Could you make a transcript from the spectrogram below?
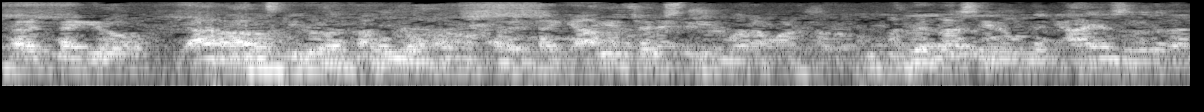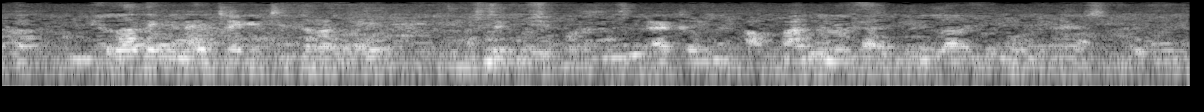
ಕರೆಕ್ಟ್ ಆಗಿರೋ ಯಾರು ಆರೋಪಿಗಳು ಅಂತ ಕರೆಕ್ಟ್ ಆಗಿ ಯಾರು ಜಡ್ಜ್ ತೀರ್ಮಾನ ಮಾಡ್ತಾರೋ ಅದೆಲ್ಲ ಸೇರಿ ಒಂದು ನ್ಯಾಯ ಸಿಕ್ಕಿದಾಗ ಎಲ್ಲದಕ್ಕಿಂತ ಹೆಚ್ಚಾಗಿ ಚಿತ್ರರಂಗ ಅಷ್ಟೇ ಖುಷಿ ಪಡ್ತೀವಿ ಯಾಕಂದ್ರೆ ಆ ಫ್ಯಾಮಿಲಿಗಾಗಿ ಎಲ್ಲರಿಗೂ ಒಂದು ನ್ಯಾಯ ಸಿಗುತ್ತೆ.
